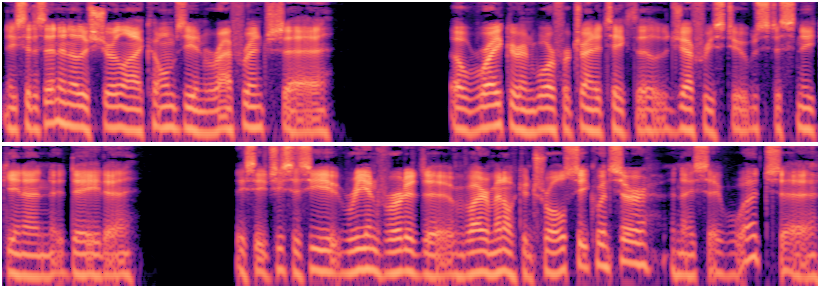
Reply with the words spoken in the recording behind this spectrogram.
They said, is that another Sherlock Holmesian reference? Uh, Oh, Riker and Worf are trying to take the Jefferies tubes to sneak in on data. They say, Jesus, he reinverted the environmental control sequencer. And I say, what? Uh,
